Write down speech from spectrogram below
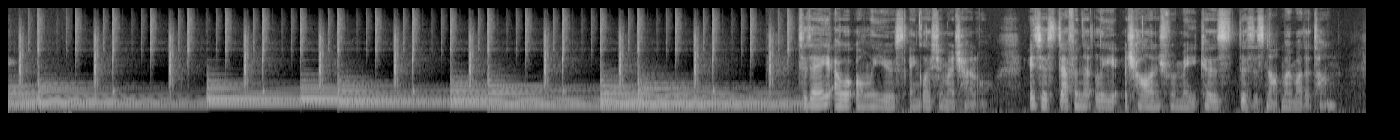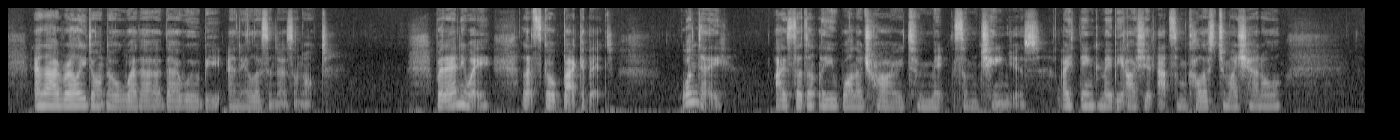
Today, I will only use English in my channel it is definitely a challenge for me because this is not my mother tongue. And I really don't know whether there will be any listeners or not. But anyway, let's go back a bit. One day, I suddenly want to try to make some changes. I think maybe I should add some colors to my channel.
